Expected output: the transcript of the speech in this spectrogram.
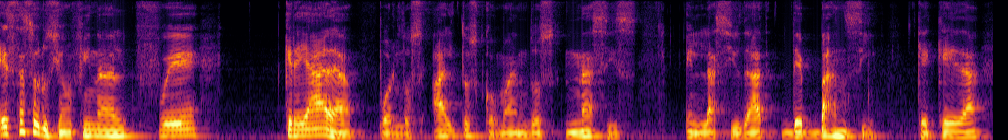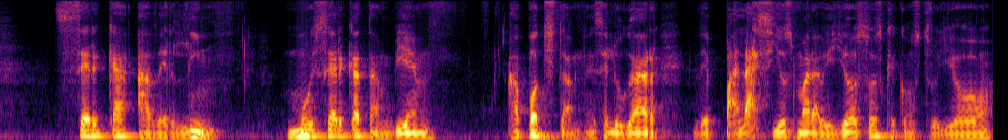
Esta solución final fue creada por los altos comandos nazis en la ciudad de Bansi, que queda cerca a Berlín, muy cerca también a Potsdam, ese lugar de palacios maravillosos que construyó,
